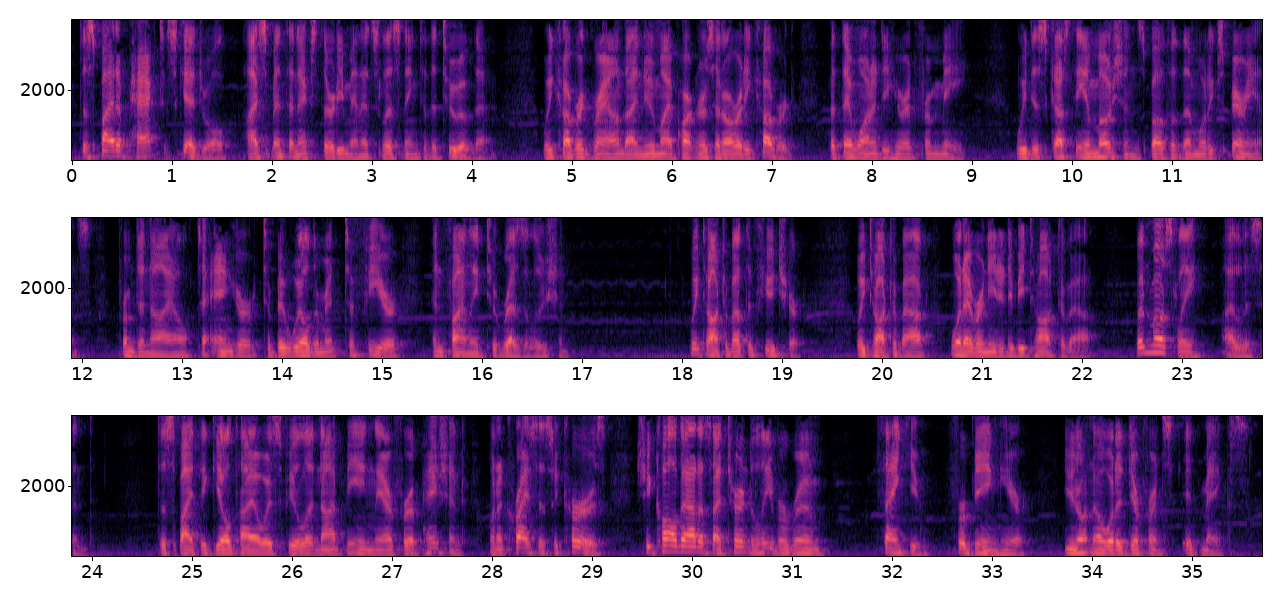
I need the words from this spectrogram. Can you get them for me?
Despite a packed schedule, I spent the next 30 minutes listening to the two of them. We covered ground I knew my partners had already covered, but they wanted to hear it from me. We discussed the emotions both of them would experience, from denial to anger to bewilderment to fear, and finally to resolution. We talked about the future. We talked about whatever needed to be talked about. But mostly, I listened. Despite the guilt I always feel at not being there for a patient when a crisis occurs, she called out as I turned to leave her room, Thank you for being here. You don't know what a difference it makes.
